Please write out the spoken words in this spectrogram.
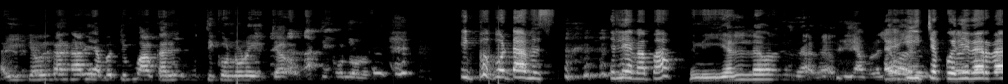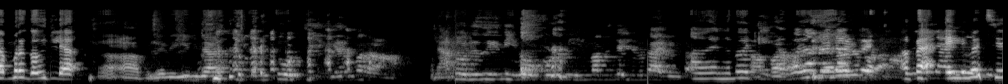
ആ ഈറ്റ പോയി കണ്ടറിയാൻ പറ്റും ആൾക്കാർ ഇപ്പൊ പൊട്ടാമസ് ഇല്ലേ. പാപ്പ നീ. ഈറ്റപ്പുലി വേറെ മൃഗം ഇല്ല അപ്പൊ ഈ വെച്ച്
